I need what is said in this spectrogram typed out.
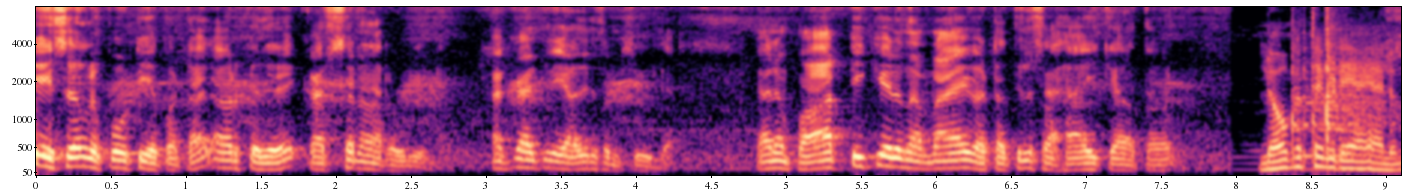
കേസുകൾ റിപ്പോർട്ട് ചെയ്യപ്പെട്ടാൽ അവർക്കെതിരെ കർശന നടപടിയുണ്ടാകും അക്കാര്യത്തിൽ യാതൊരു സംശയമില്ല കാരണം പാർട്ടിക്ക് ഒരു നിർണായക ഘട്ടത്തിൽ സഹായിക്കാത്തവർ ലോകത്തെവിടെയായാലും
